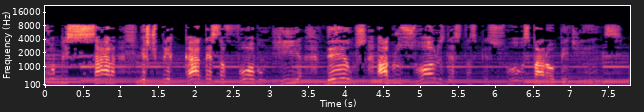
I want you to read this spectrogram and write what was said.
cobiçar este pecado dessa forma um dia. Deus, abre os olhos destas pessoas para a obediência.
